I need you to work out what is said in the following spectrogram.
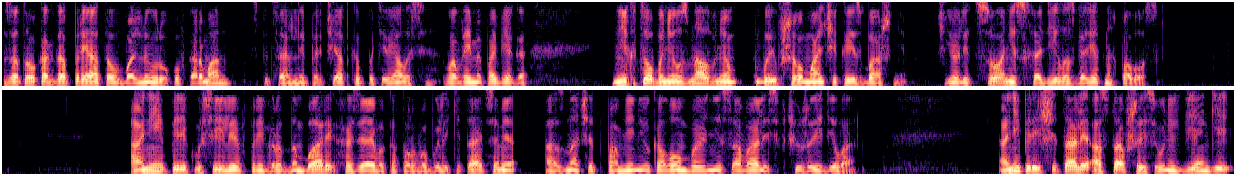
зато когда прятал больную руку в карман, специальная перчатка потерялась во время побега, никто бы не узнал в нем бывшего мальчика из башни, чье лицо не сходило с газетных полос. Они перекусили в пригородном баре, хозяева которого были китайцами, а значит, по мнению Коломбо, не совались в чужие дела — они пересчитали оставшиеся у них деньги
